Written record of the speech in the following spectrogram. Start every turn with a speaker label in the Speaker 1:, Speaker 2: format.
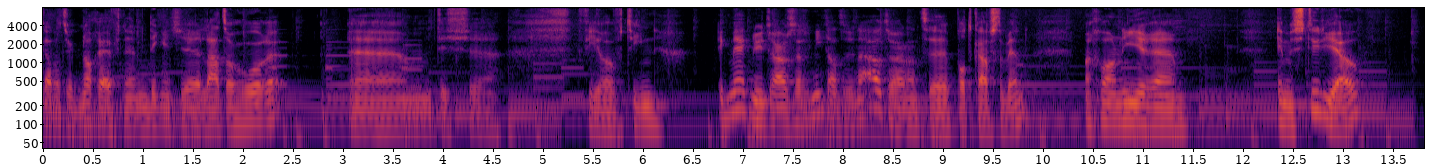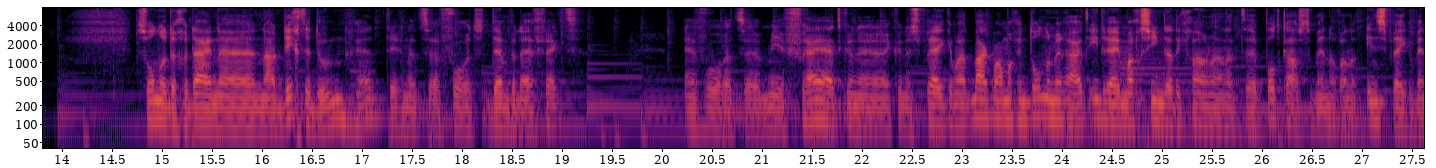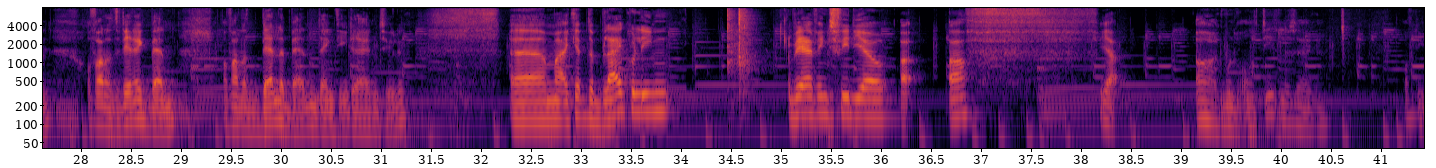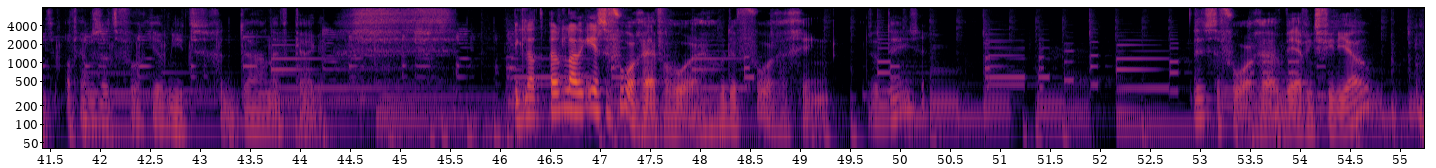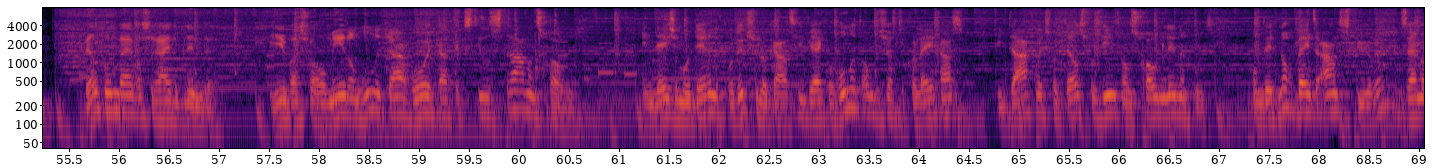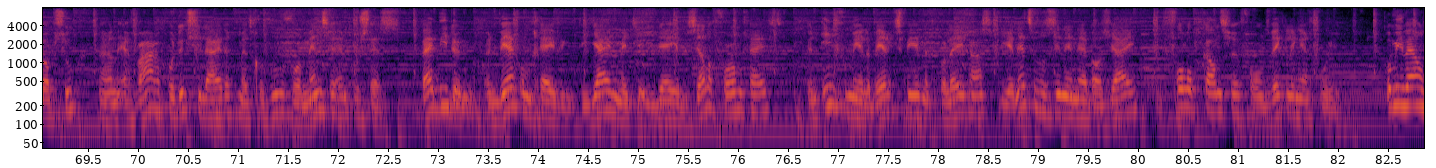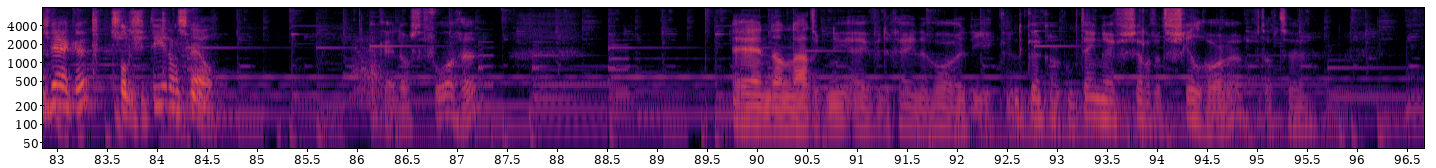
Speaker 1: kan natuurlijk nog even een dingetje laten horen. Ehm, het is uh, vier over tien. Ik merk nu trouwens dat ik niet altijd in de auto aan het uh, podcasten ben. Maar gewoon hier uh, in mijn studio. Zonder de gordijnen nou dicht te doen. Hè, tegen het, voor het dempende effect. En voor het meer vrijheid kunnen, kunnen spreken. Maar het maakt me allemaal geen donder meer uit. Iedereen mag zien dat ik gewoon aan het podcasten ben. Of aan het inspreken ben. Of aan het werk ben. Of aan het bellen ben, denkt iedereen natuurlijk. maar ik heb de Blijkolien wervingsvideo af. Ja. Oh, ik moet nog ondertitelen zeggen. Of niet? Of hebben ze dat de vorige keer ook niet gedaan? Even kijken. Ik laat, oh, laat ik eerst de vorige even horen. Hoe de vorige ging. Zo deze. Dit is de vorige wervingsvideo.
Speaker 2: Welkom bij Wasserij de Blinde. Hier was we al meer dan 100 jaar horeca textiel stralend schoon. In deze moderne productielocatie werken 100 enthousiaste collega's die dagelijks hotels voorzien van schoon linnengoed. Om dit nog beter aan te sturen zijn we op zoek naar een ervaren productieleider met gevoel voor mensen en proces. Wij bieden een werkomgeving die jij met je ideeën zelf vormgeeft, een informele werksfeer met collega's die er net zoveel zin in hebben als jij en volop kansen voor ontwikkeling en groei. Kom je bij ons werken? Solliciteer dan snel.
Speaker 1: Oké, dat was de vorige. En dan laat ik nu even degene horen die ik. Dan kan ik ook meteen even zelf het verschil horen. Of dat, uh,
